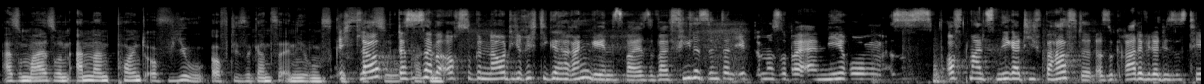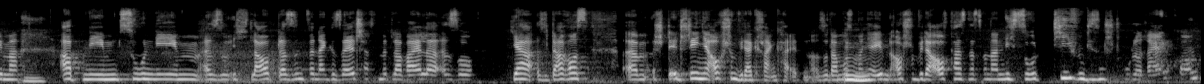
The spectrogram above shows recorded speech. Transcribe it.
Also mal so einen anderen Point of View auf diese ganze Ernährungskiste. Ich glaube, das ist aber auch so genau die richtige Herangehensweise, weil viele sind dann eben immer so bei Ernährung, es ist oftmals negativ behaftet. Also gerade wieder dieses Thema mhm. abnehmen, zunehmen. Also ich glaube, da sind wir in der Gesellschaft mittlerweile, also ja, also daraus ähm, entstehen ja auch schon wieder Krankheiten. Also da muss mhm. man ja eben auch schon wieder aufpassen, dass man dann nicht so tief in diesen Strudel reinkommt.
